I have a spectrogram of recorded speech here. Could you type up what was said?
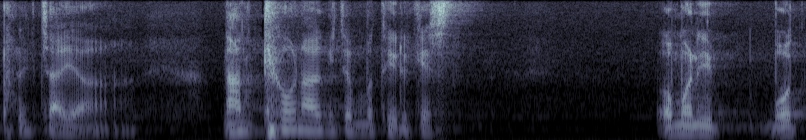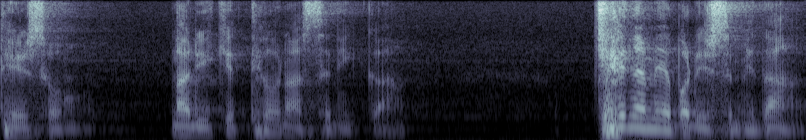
팔자야. 난 태어나기 전부터 이렇게 어머니 모태에서 난 이렇게 태어났으니까 체념해 버렸습니다.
